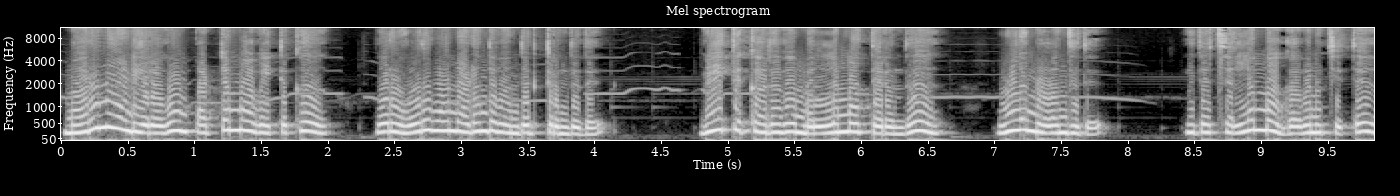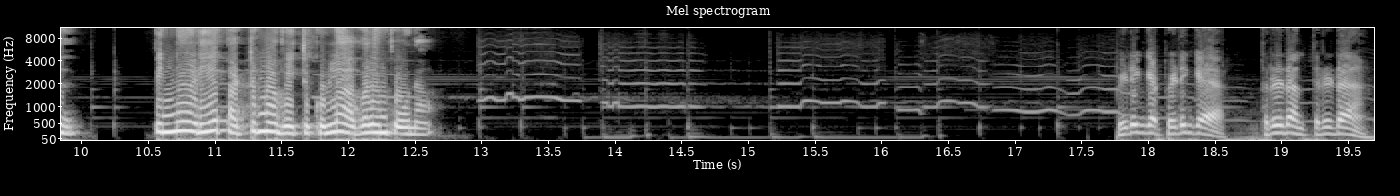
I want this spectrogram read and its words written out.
மறுநாள் இரவும் பட்டம்மா வீட்டுக்கு ஒரு உருவம் நடந்து வந்துட்டு இருந்தது வீட்டு கதவை மெல்லமா திறந்து உள்ள நுழைஞ்சது. இத செல்லம்மா கவனிச்சிட்டு பின்னாடியே பட்டம்மா வீட்டுக்குள்ள அவளும் போனா. பிடிங்க பிடிங்க. திருடன் திருடன்.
